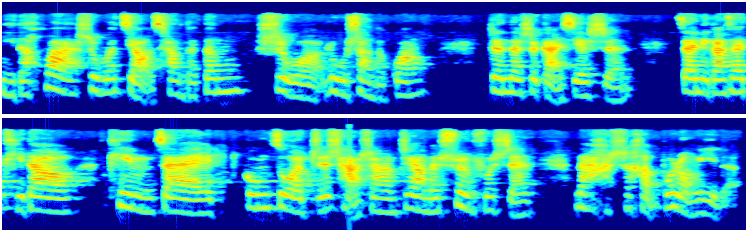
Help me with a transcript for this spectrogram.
你的话是我脚上的灯，是我路上的光。”真的是感谢神。在你刚才提到 Kim 在工作职场上这样的顺服神，那是很不容易的。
